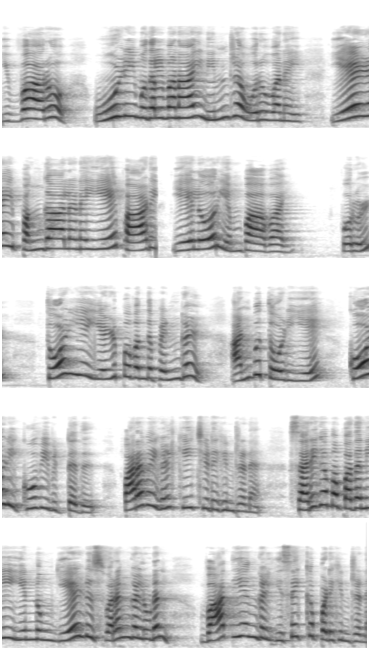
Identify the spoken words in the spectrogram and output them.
இவ்வாறோ? ஊழி முதல்வனாய் நின்ற ஒருவனை ஏழை பங்காளனையே பாடி ஏலோர் எம்பாவாய். பொருள் தோழியை எழுப்ப வந்த பெண்கள் அன்பு தோழியே கோழி கூவிவிட்டது பறவைகள் கீச்சிடுகின்றன. சரிகம பதனி என்னும் ஏழு ஸ்வரங்களுடன் வாத்தியங்கள் இசைக்கப்படுகின்றன.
